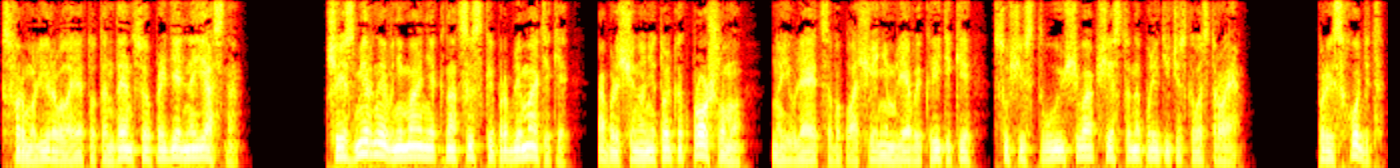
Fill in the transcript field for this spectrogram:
сформулировала эту тенденцию предельно ясно. Чрезмерное внимание к нацистской проблематике обращено не только к прошлому, но является воплощением левой критики существующего общественно-политического строя. Происходит,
